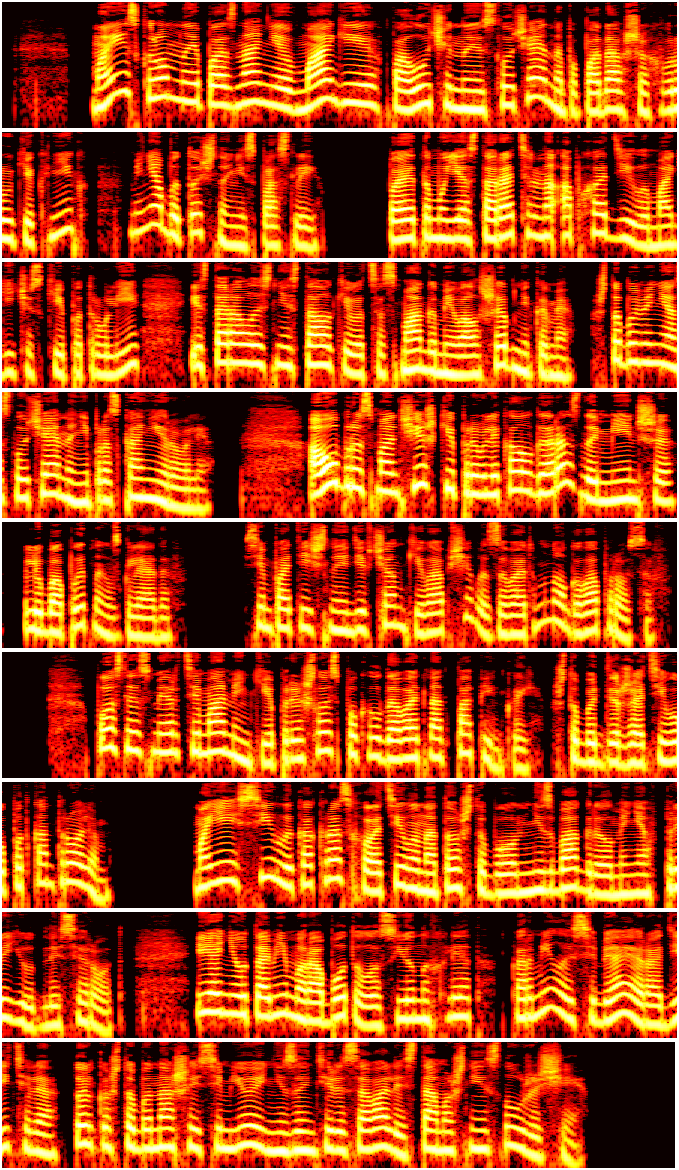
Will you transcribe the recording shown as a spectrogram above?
Мои скромные познания в магии, полученные случайно попадавших в руки книг, меня бы точно не спасли. Поэтому я старательно обходила магические патрули и старалась не сталкиваться с магами-волшебниками, чтобы меня случайно не просканировали. А образ мальчишки привлекал гораздо меньше любопытных взглядов. Симпатичные девчонки вообще вызывают много вопросов. После смерти маменьки пришлось поколдовать над папенькой, чтобы держать его под контролем. Моей силы как раз хватило на то, чтобы он не сбагрил меня в приют для сирот. Я неутомимо работала с юных лет, кормила себя и родителя, только чтобы нашей семьей не заинтересовались тамошние служащие.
